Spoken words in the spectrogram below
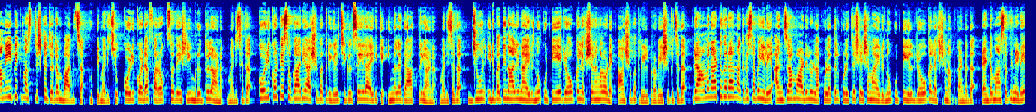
അമീബിക് മസ്തിഷ്ക ജ്വരം ബാധിച്ച കുട്ടി മരിച്ചു. കോഴിക്കോട് ഫറോക്ക് സ്വദേശി മൃദുലാണ് മരിച്ചത്. കോഴിക്കോട്ടെ സ്വകാര്യ ആശുപത്രിയിൽ ചികിത്സയിലായിരിക്കെ ഇന്നലെ രാത്രിയാണ് മരിച്ചത്. ജൂൺ ഇരുപത്തിനാലിനായിരുന്നു കുട്ടിയെ രോഗലക്ഷണങ്ങളോടെ ആശുപത്രിയിൽ പ്രവേശിപ്പിച്ചത്. രാമനാട്ടുകര നഗരസഭയിലെ അഞ്ചാം വാർഡിലുള്ള കുളത്തിൽ കുളിച്ച ശേഷമായിരുന്നു കുട്ടിയിൽ രോഗലക്ഷണം കണ്ടത്. രണ്ടു മാസത്തിനിടെ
